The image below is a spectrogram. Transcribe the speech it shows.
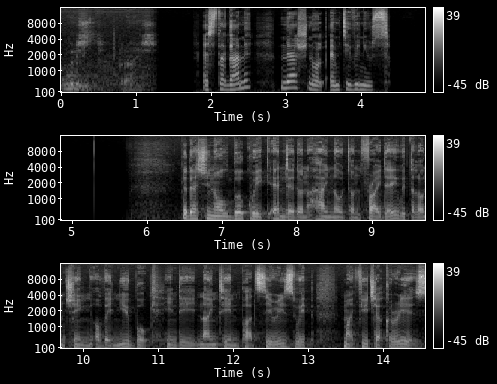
worse price. Esther Gane, National EMTV News. The National Book Week ended on a high note on Friday with the launching of a new book in the 19-part series with My Future Careers.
